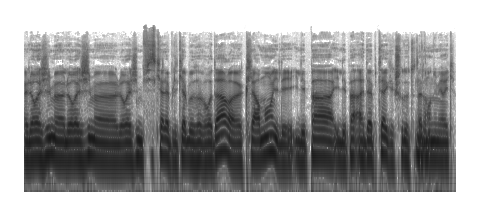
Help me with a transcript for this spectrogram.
le régime, le régime, le régime fiscal applicable aux œuvres d'art, euh, clairement, il n'est il est pas, il est pas adapté à quelque chose de totalement numérique.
